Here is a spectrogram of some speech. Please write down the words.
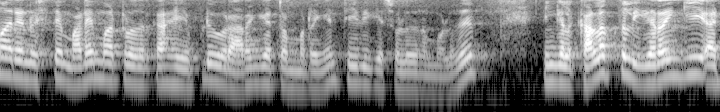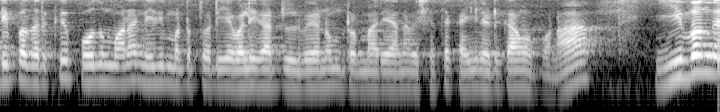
மாதிரியான விஷயத்தை மடைமாற்றுவதற்காக எப்படி ஒரு அரங்கேற்றம் பண்ணுறீங்கன்னு டிவிக்கு சொல்லுதுன பொழுது நீங்கள் களத்தில் இறங்கி அடிப்பதற்கு போதுமான நீதிமன்றத்துடைய வழிகாட்டல் வேணுன்ற மாதிரியான விஷயத்தை கையில் எடுக்காமல் போனால் இவங்க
